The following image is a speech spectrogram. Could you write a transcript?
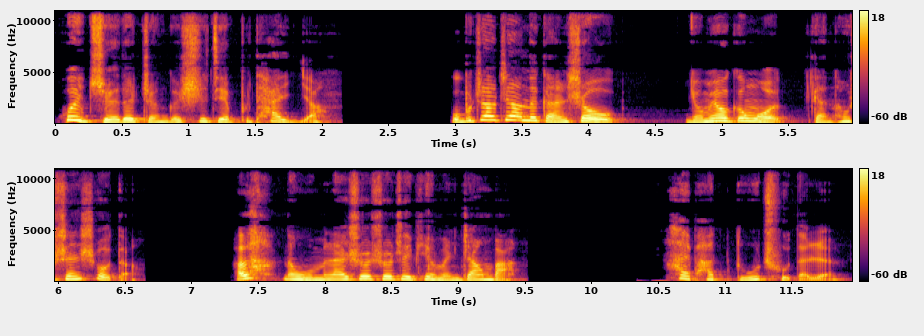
会觉得整个世界不太一样。我不知道这样的感受有没有跟我感同身受的。好了，那我们来说说这篇文章吧。害怕独处的人。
